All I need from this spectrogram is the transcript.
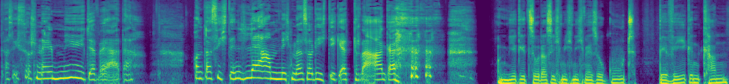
Dass ich so schnell müde werde und dass ich den Lärm nicht mehr so richtig ertrage. und mir geht so, dass ich mich nicht mehr so gut bewegen kann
